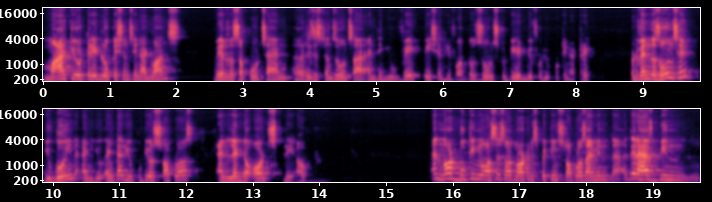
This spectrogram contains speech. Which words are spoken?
mark your trade locations in advance where the supports and uh, resistance zones are and then you wait patiently for those zones to be hit before you put in a trade. But when the zones hit, you go in and you enter, you put your stop loss and let the odds play out. And not booking losses or not respecting stop loss. I mean, uh, there have been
